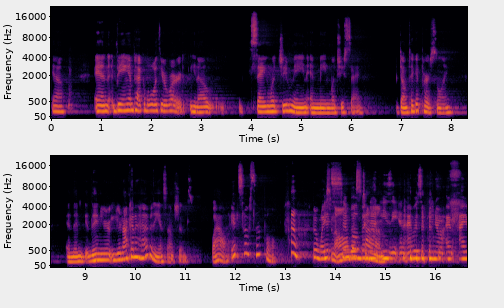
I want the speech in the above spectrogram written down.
Yeah. And being impeccable with your word, you know, saying what you mean and mean what you say. Don't take it personally. And then then you're you're not going to have any assumptions. Wow, it's so simple. Been wasting it's all simple this time. Simple but not easy and i was you know I, I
